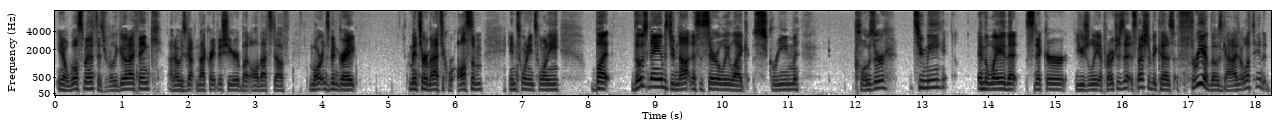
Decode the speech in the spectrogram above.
You know, Will Smith is really good. I think. I know he's got not great this year, but all that stuff. Martin's been great. Minter and Matzek were awesome in 2020, but those names do not necessarily like scream closer to me in the way that Snitker usually approaches it, especially because three of those guys are left-handed,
